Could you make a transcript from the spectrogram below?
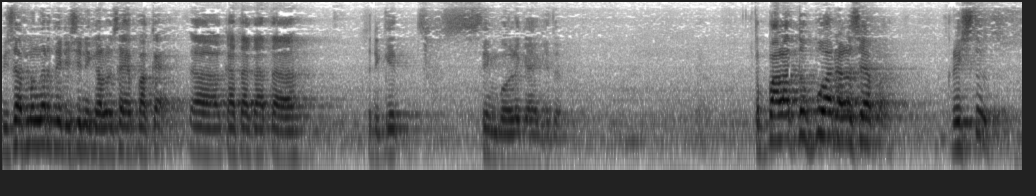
Bisa mengerti di sini kalau saya pakai eh, kata-kata uh, sedikit simbolik kayak gitu. Kepala tubuh adalah siapa? Kristus.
